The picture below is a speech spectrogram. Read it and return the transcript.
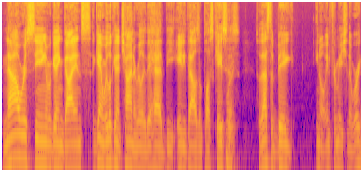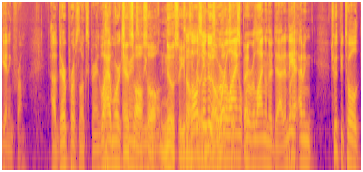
Now we're seeing and we're getting guidance. Again, we're looking at China. Really, they had the eighty thousand plus cases. Right. So that's the big, you know, information that we're getting from of their personal experience. We'll have more And experience. it's we go also new, so you it's don't also really new. know so what we're to relying expect. we're relying on their data. And they, Right. I mean, truth be told,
